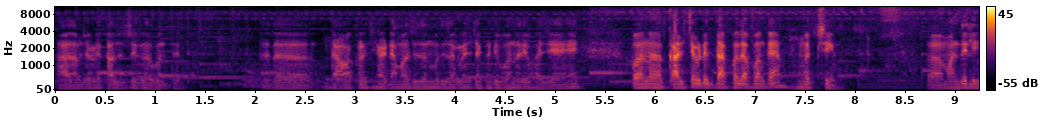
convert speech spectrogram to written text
आज आमच्याकडे काजूचे घर बनतात तर गावाकडच्या गावाकडची ह्या टायमा सीझनमध्ये सगळ्यांच्या घरी बनणारी भाजी आहे. पण कालच्या वेळेत दाखवलं आपण काय? मच्छी. मांदेली.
